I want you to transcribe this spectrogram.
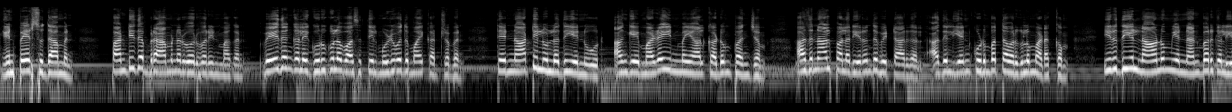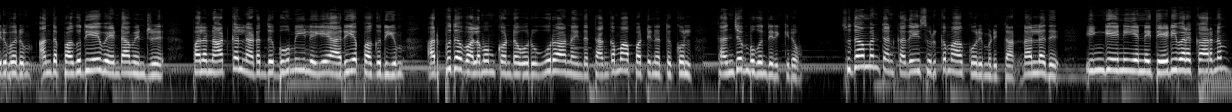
என் பெயர் சுதாமன். பண்டித பிராமணர் ஒருவரின் மகன். வேதங்களை குருகுல வாசத்தில் முழுவதுமாய் கற்றவன். தென்னாட்டில் உள்ளது என் ஊர். அங்கே மழையின்மையால் கடும் பஞ்சம். அதனால் பலர் இறந்து விட்டார்கள் அதில் என் குடும்பத்தவர்களும் அடக்கம். இறுதியில் நானும் என் நண்பர்கள் இருவரும் அந்த பகுதியே வேண்டாம் என்று பல நாட்கள் நடந்து பூமியிலேயே அரிய பகுதியும் அற்புத வளமும் கொண்ட ஒரு ஊரான இந்த தங்கமா பட்டினத்துக்குள் தஞ்சம் புகுந்திருக்கிறோம். சுதாமன் தன் கதையை சுருக்கமாக கூறி முடித்தான். நல்லது. இங்கே நீ என்னை தேடி வர காரணம்?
